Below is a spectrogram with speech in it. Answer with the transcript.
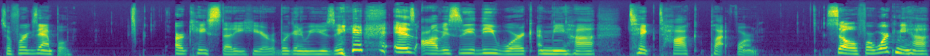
So, for example, our case study here we're going to be using is obviously the Werk Mija TikTok platform. So for Werk Mija,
